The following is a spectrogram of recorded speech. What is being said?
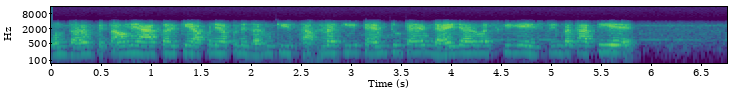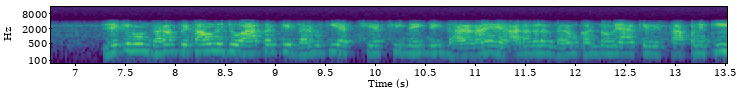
उन धर्म पिताओं ने आकर के अपने अपने धर्म की स्थापना की टाइम टू टाइम ढाई हज़ार वर्ष की ये हिस्ट्री बताती है। लेकिन उन धर्म पिताओं ने जो आकर के धर्म की अच्छी अच्छी नई नई धारणाएँ अलग अलग धर्म खंडों में आकर स्थापना की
